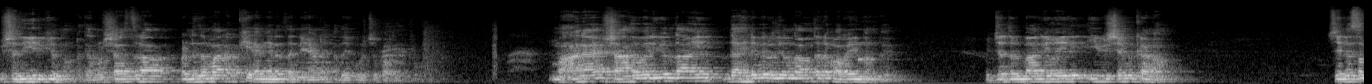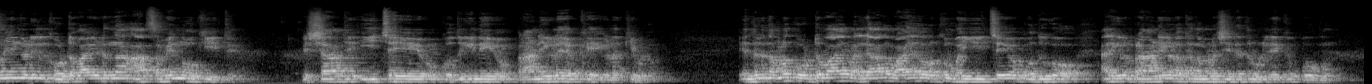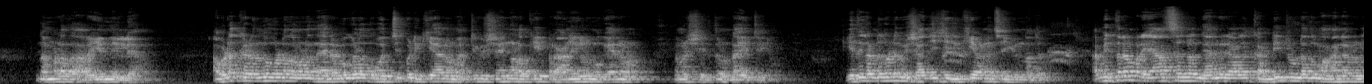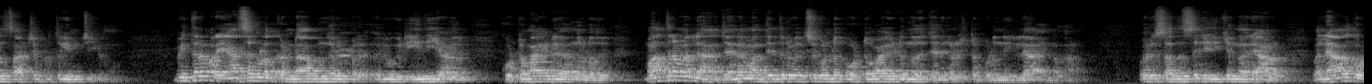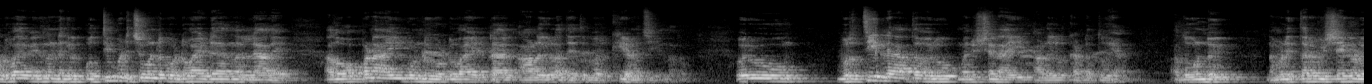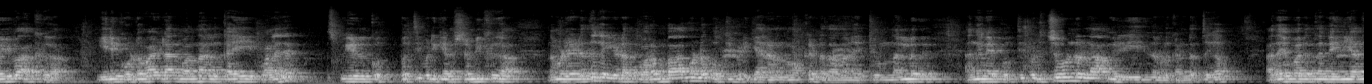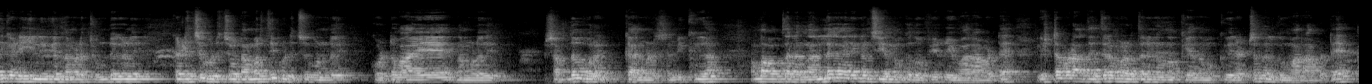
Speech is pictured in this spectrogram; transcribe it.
വിശദീകരിക്കുന്നുണ്ട്. കർമ്മശാസ്ത്ര പണ്ഡിതന്മാരൊക്കെ അങ്ങനെ തന്നെയാണ് അതേക്കുറിച്ച് പറഞ്ഞിട്ടുള്ളത്. മഹാനായ ഷാഹ് വലിയുല്ലാഹി ദഹ്ലബി തന്നെ പറയുന്നുണ്ട് ഉജ്ജത്തുൽ ബാലികയിൽ ഈ വിഷയം കാണാം. ചില സമയങ്ങളിൽ കോട്ടുവായിടുന്ന ആ സമയം നോക്കിയിട്ട് പിശാജ് ഈച്ചയെയോ കൊതുകിനെയോ പ്രാണികളെയോ ഒക്കെ ഇളക്കി വിടും എന്നിട്ട് നമ്മൾ കൊട്ടുവായ വല്ലാതെ വായ തുറക്കുമ്പോൾ ഈച്ചയോ കൊതുകോ അല്ലെങ്കിൽ പ്രാണികളൊക്കെ നമ്മുടെ ശരീരത്തിനുള്ളിലേക്ക് പോകും. നമ്മളത് അറിയുന്നില്ല. അവിടെ കിടന്നുകൊണ്ട് നമ്മുടെ നരമ്പുകൾ കൊച്ചു പിടിക്കാനോ മറ്റു വിഷയങ്ങളൊക്കെ ഈ പ്രാണികൾ മുഖേന നമ്മുടെ ശരീരത്തിൽ ഉണ്ടായിത്തീരും. ഇത് കണ്ടുകൊണ്ട് വിഷാദിച്ചിരിക്കുകയാണ് ചെയ്യുന്നത്. അപ്പം ഇത്തരം പ്രയാസങ്ങൾ ഞാൻ ഒരാൾ കണ്ടിട്ടുണ്ടെന്ന് മഹാനവരോട് സാക്ഷ്യപ്പെടുത്തുകയും ചെയ്യുന്നു. അപ്പം ഇത്തരം പ്രയാസങ്ങളൊക്കെ ഉണ്ടാകുന്ന ഒരു ഒരു രീതിയാണ് കൊട്ടുവായിടുക എന്നുള്ളത്. മാത്രമല്ല ജനമധ്യത്തിൽ വെച്ചുകൊണ്ട് കൊട്ടുവായിടുന്നത് ജനങ്ങൾ ഇഷ്ടപ്പെടുന്നില്ല എന്നതാണ്. ഒരു സദസ്സിൽ ഇരിക്കുന്ന ഒരാൾ വല്ലാതെ കൊട്ടുവായി വരുന്നുണ്ടെങ്കിൽ പൊത്തിപ്പിടിച്ചുകൊണ്ട് പിടിച്ചുകൊണ്ട് കൊട്ടുവായിടുക എന്നല്ലാതെ അത് ഓപ്പണായി കൊണ്ട് കൊട്ടുവായിട്ടാൽ ആളുകൾ അദ്ദേഹത്തെ വെറുക്കുകയാണ് ചെയ്യുന്നത്. ഒരു വൃത്തിയില്ലാത്ത ഒരു മനുഷ്യനായി ആളുകൾ കണ്ടെത്തുകയാണ്. അതുകൊണ്ട് നമ്മൾ ഇത്തരം വിഷയങ്ങൾ ഒഴിവാക്കുക. ഇനി കൊട്ടുവായിടാൻ വന്നാൽ കൈ വളരെ സ്പീഡിൽ കൊത്തിപ്പിടിക്കാൻ ശ്രമിക്കുക. നമ്മുടെ ഇടത് കൈയുടെ പുറംഭാഗം കൊണ്ട് കൊത്തിപ്പിടിക്കാനാണ് നോക്കേണ്ടത്. അതാണ് ഏറ്റവും നല്ലത്. അങ്ങനെ കൊത്തിപ്പിടിച്ചുകൊണ്ടുള്ള ഒരു രീതി നമ്മൾ കണ്ടെത്തുക. അതേപോലെ തന്നെ ഇനി അത് കഴിയില്ലെങ്കിൽ നമ്മുടെ ചുണ്ടുകൾ കടിച്ചു പിടിച്ചുകൊണ്ട് അമർത്തി പിടിച്ചുകൊണ്ട് കൊട്ടുവായെ നമ്മൾ ശബ്ദം കുറയ്ക്കാൻ വേണ്ടി ശ്രമിക്കുക. അള്ളാഹുത്തല തല നല്ല കാര്യങ്ങൾ ചെയ്യാൻ നമുക്ക് തോഫീ ചെയ്യുമാറാവട്ടെ. ഇഷ്ടപ്പെടാത്ത ഇത്തരം പ്രവർത്തനങ്ങൾ നോക്കിയാൽ നമുക്ക് രക്ഷ നൽകുമാറാവട്ടെ.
